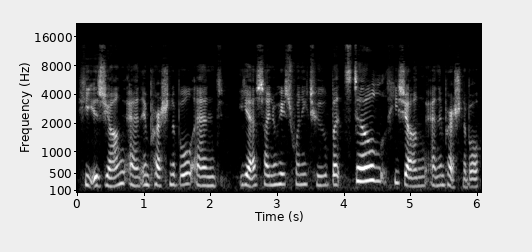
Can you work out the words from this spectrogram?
he is young and impressionable and yes, I know he's 22, but still he's young and impressionable.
